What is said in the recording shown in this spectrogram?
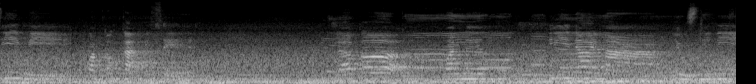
ที่มีความต้องการพิเศษ แล้วก็วันหนึ่งพี่ได้มาอยู่ที่นี่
